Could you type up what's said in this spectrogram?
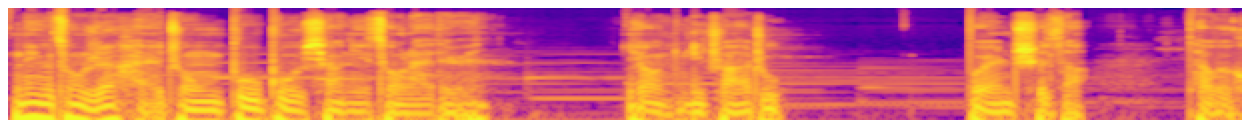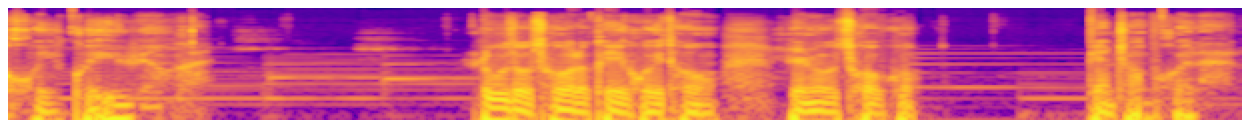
那个从人海中步步向你走来的人。要努力抓住，不然迟早他会回归于人海。路走错了可以回头，人若错过，便找不回来了。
